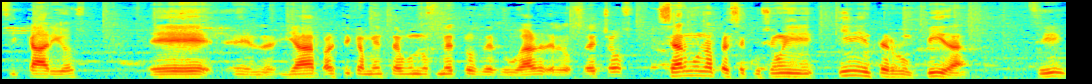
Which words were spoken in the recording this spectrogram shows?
sicarios, eh, ya prácticamente a unos metros del lugar de los hechos, se arma una persecución ininterrumpida, ¿sí?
